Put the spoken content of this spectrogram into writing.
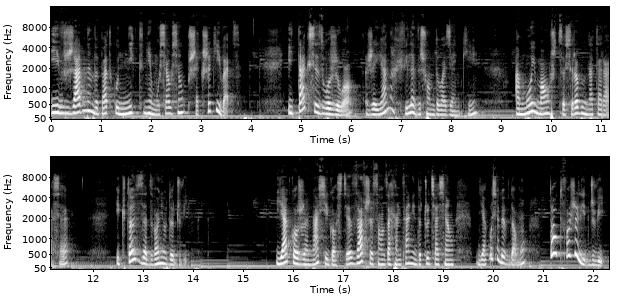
i w żadnym wypadku nikt nie musiał się przekrzykiwać. I tak się złożyło, że ja na chwilę wyszłam do łazienki, a mój mąż coś robił na tarasie i ktoś zadzwonił do drzwi. Jako, że nasi goście zawsze są zachęcani do czucia się jak u siebie w domu, to otworzyli drzwi.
